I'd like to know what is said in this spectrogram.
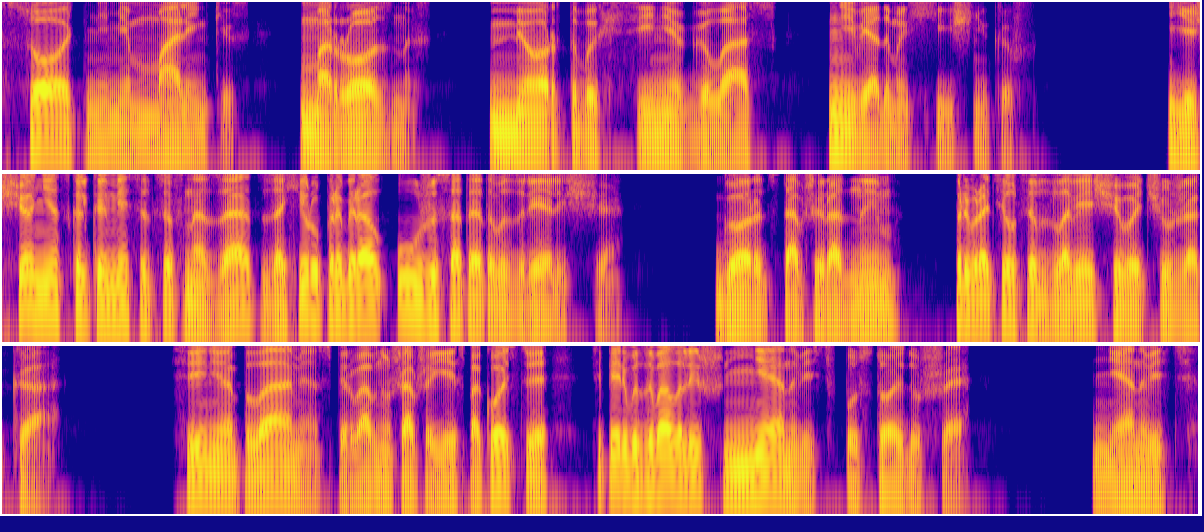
сотнями маленьких, морозных, мертвых синих глаз — неведомых хищников. Еще несколько месяцев назад Захиру пробирал ужас от этого зрелища. Город, ставший родным, превратился в зловещего чужака. Синее пламя, сперва внушавшее ей спокойствие, теперь вызывала лишь ненависть в пустой душе. Ненависть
